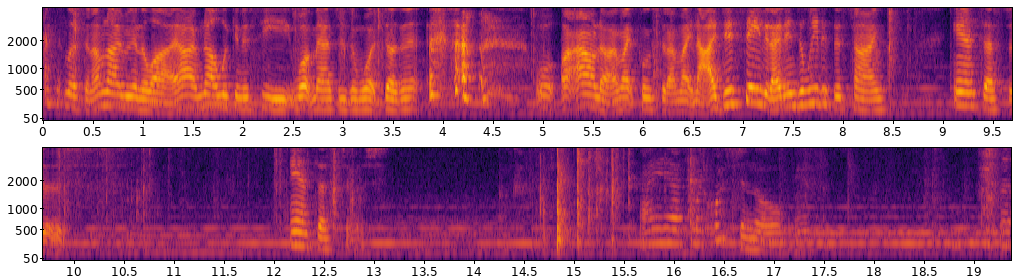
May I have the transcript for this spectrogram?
listen, I'm not even going to lie. I'm not looking to see what matches and what doesn't. well, I don't know. I might post it. I might not. I did save it. I didn't delete it this time. Ancestors. Ancestors. Okay. I asked my question though. Ancestors.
